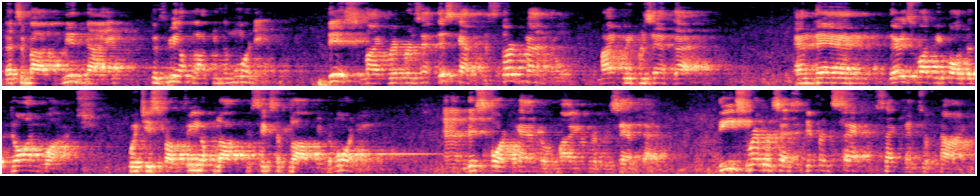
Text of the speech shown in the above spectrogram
That's about midnight to 3 o'clock in the morning. This might represent, this candle, this third candle might represent that. And then there's what we call the dawn watch, which is from 3 o'clock to 6 o'clock in the morning. And this fourth candle might represent that. These represent different seg- segments of time.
